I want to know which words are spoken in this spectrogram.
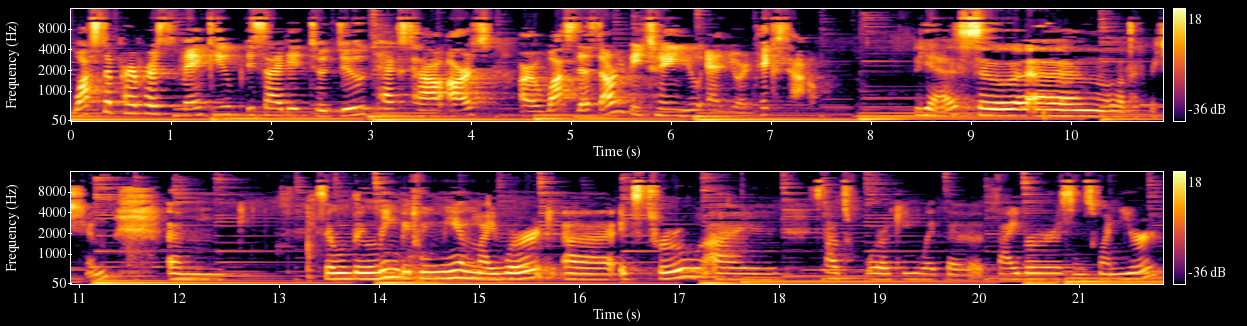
what's the purpose make you decided to do textile arts or what's the story between you and your textile? Yes, so um, a question. Um, so the link between me and my work, uh, it's true. I started working with uh, fiber since one year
